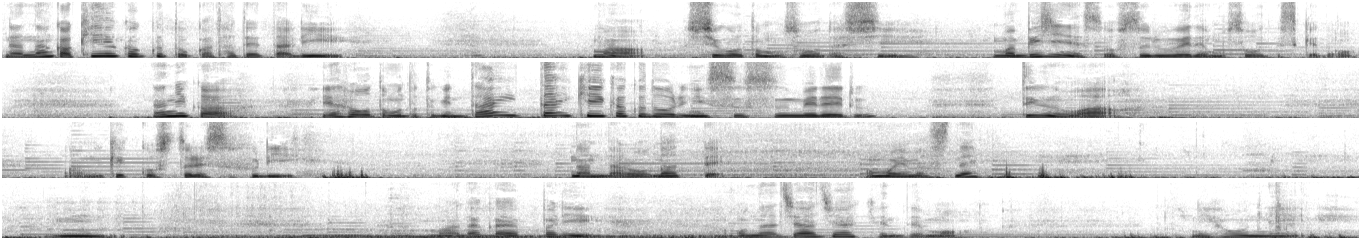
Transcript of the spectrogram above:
だなんか計画とか立てたりまあ仕事もそうだし、まあ、ビジネスをする上でもそうですけど何かやろうと思った時に大体計画通りに進めれるっていうのはあの結構ストレスフリーなんだろうなって思いますね。うん。まあ、だからやっぱり同じアジア圏でも日本に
